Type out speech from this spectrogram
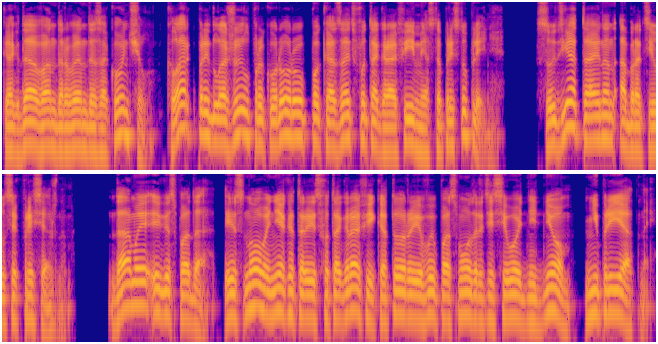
Когда Вандервенде закончил, Кларк предложил прокурору показать фотографии места преступления. Судья Тайнан обратился к присяжным. «Дамы и господа, и снова некоторые из фотографий, которые вы посмотрите сегодня днем, неприятны.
